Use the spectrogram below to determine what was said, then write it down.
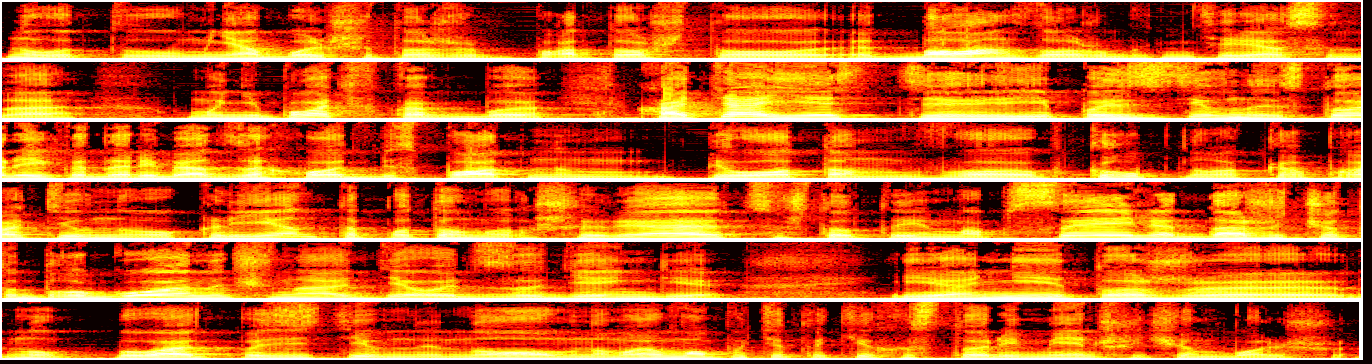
Ну вот у меня больше тоже про то, что это баланс должен быть интереса, да. Мы не против как бы, хотя есть и позитивные истории, когда ребят заходят бесплатным пилотом в крупного корпоративного клиента, потом расширяются, что-то им апсейлят, даже что-то другое начинают делать за деньги, и они тоже, ну, бывают позитивные, но на моем опыте таких историй меньше, чем больше.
